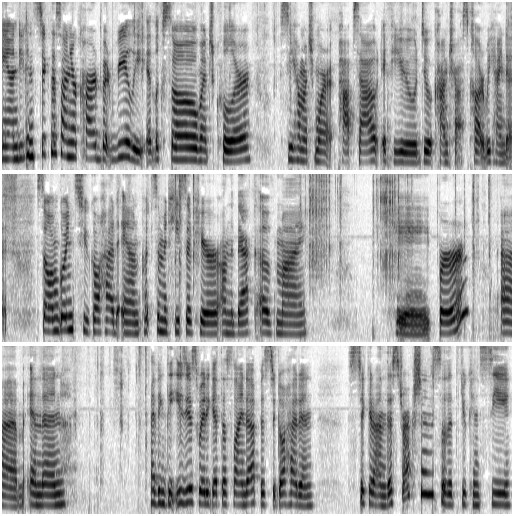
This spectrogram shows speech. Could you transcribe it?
And you can stick this on your card, but really it looks so much cooler. See how much more it pops out if you do a contrast color behind it. So I'm going to go ahead and put some adhesive here on the back of my paper. Um, and then I think the easiest way to get this lined up is to go ahead and stick it on this direction so that you can see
